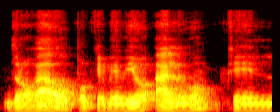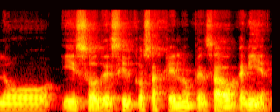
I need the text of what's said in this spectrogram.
drogado porque bebió algo que lo hizo decir cosas que él no pensaba o quería.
